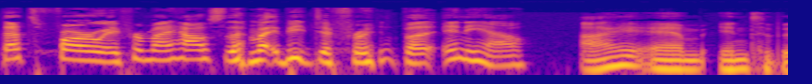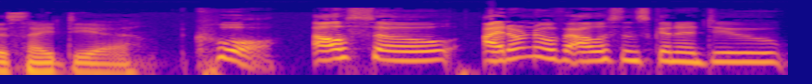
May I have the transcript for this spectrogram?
that's far away from my house. So that might be different. But anyhow, I am into this idea. cool. Also, I don't know if Allison's going to do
